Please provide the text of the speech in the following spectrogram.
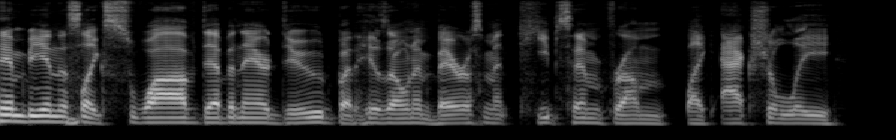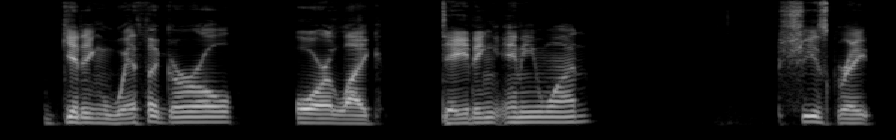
Him being this like suave, debonair dude, but his own embarrassment keeps him from like actually getting with a girl or like dating anyone. She's great.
